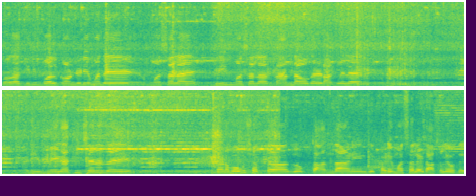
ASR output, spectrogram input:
बघा किती बल्क क्वांटिटीमध्ये मसाला आहे. ग्रीन मसाला कांदा वगैरे टाकलेला आहे. आणि मेगा किचनच आहे. पण बघू शकता जो कांदा आणि जे खडे मसाले टाकले होते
